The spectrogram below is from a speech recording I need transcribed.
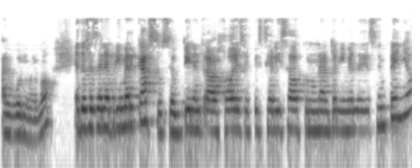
algo nuevo. Entonces, en el primer caso, se obtienen trabajadores especializados con un alto nivel de desempeño,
